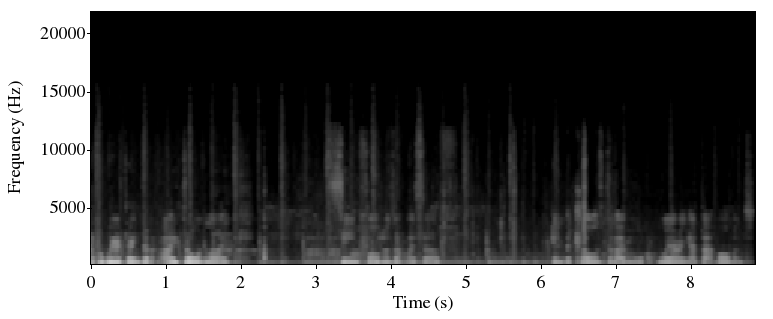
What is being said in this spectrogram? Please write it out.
I have a weird thing that I don't like seeing photos of myself in the clothes that I'm wearing at that moment.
